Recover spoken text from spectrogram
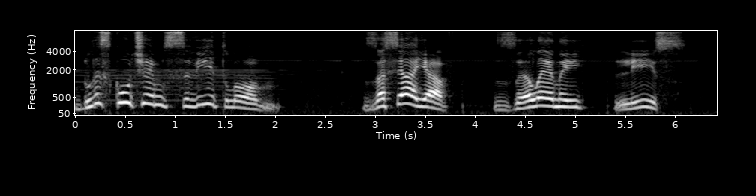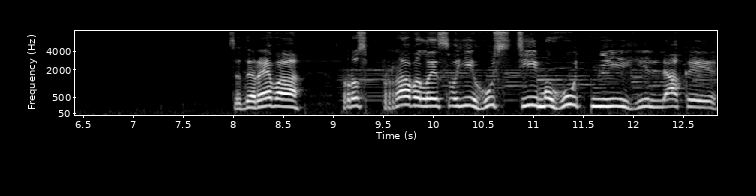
блискучим світлом. Засяяв зелений ліс. Це дерева розправили свої густі могутні гілляки,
